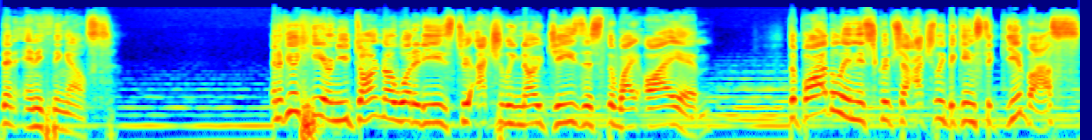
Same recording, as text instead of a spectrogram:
than anything else. And if you're here and you don't know what it is to actually know Jesus the way I am, the Bible in this scripture actually begins to give us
